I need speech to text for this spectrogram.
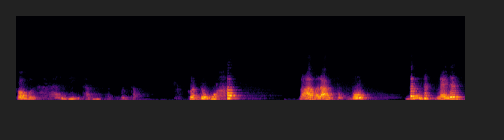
Có mười hai vị thánh bên trong. Có đủ hết đã và đang phục vụ đánh thức ngày đêm.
